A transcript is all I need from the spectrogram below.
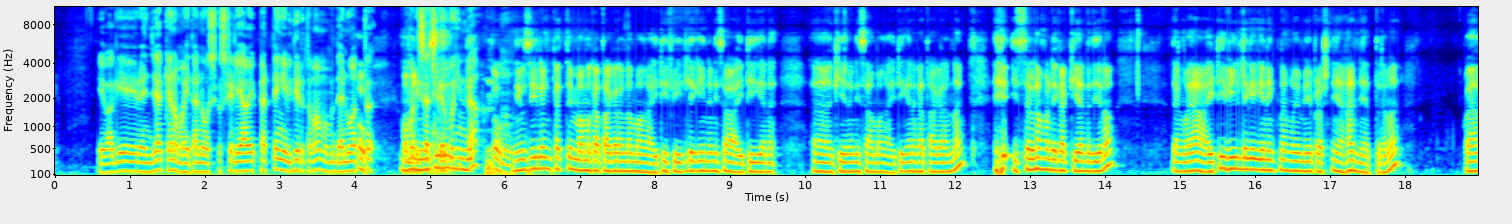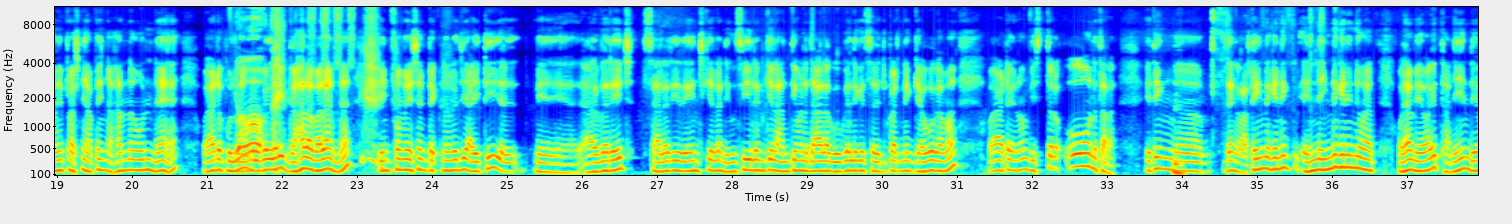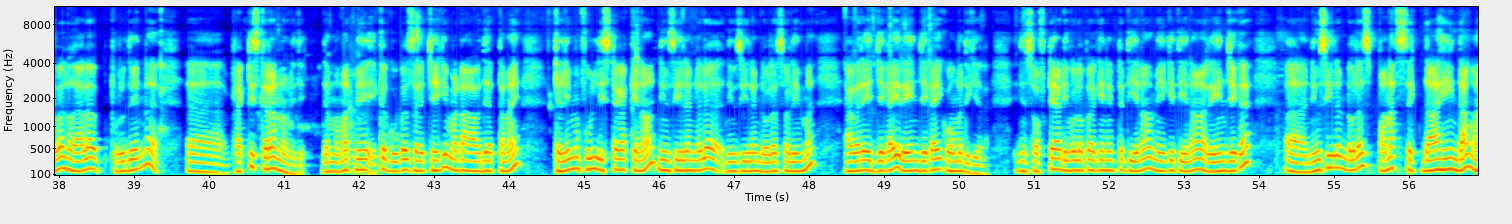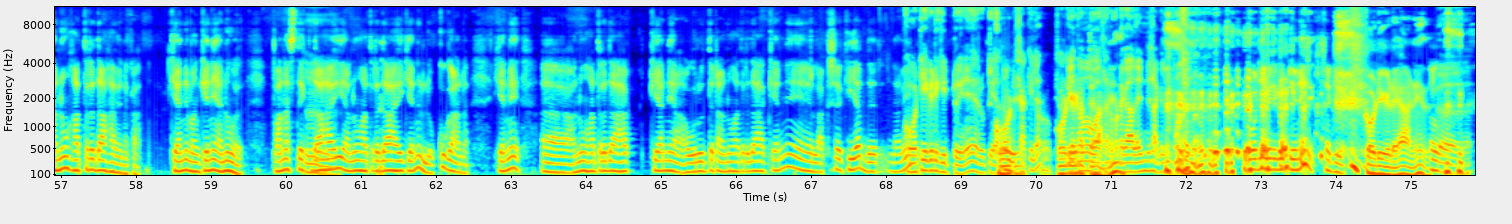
ඒවගේ රෙන්ජයක් යන මහිතන්න ඔස්ට්‍රලියාව පැත්තෙන් විදිරතම ම දැනුවත් මම රිසච් කරපු හින්දා. නිවසීලන් පැත්තෙන් මම කතා කරන්න මං අයිට ෆිල්ඩ ඉන්න නිසා අයිට ගැන කියන නිසාමං අයිට ගැන කතා කරන්න ඉස්සල්ලම්මට එකක් කියන්න තියෙනවා. දැන් ඔයා අයිට ෆිල්ඩ එක ගෙනෙක් නම් මේ ප්‍රශ්නය අහන්න ඇත්තරම ඔයා මේ ප්‍රශ්නය අපෙන් අහන්න ඔන්න නෑ ඔයාට පුළුවන් ගුගල්ලක ගහල බලන්න. ඉන්ෆර්මේෂන් ටෙක්නෝලජි අයිට මේ ඇල්වරේජ් සැලරි රේන්ජ් කියලා නිවසීලන් කියලා අන්තිමට දාලා Google එක සර්ජ් පටන ගැහව ගම ඔයාට එනම් විස්තර ඕන තර ඉතිං දැන් රටඉන්න කෙනෙක් එන්න ඉන්න කෙනෙන්න ඔයත්. ඔය මේ වගේ තනයෙන් දෙවල් හොයාලා පුරුදුවෙන්න ප්‍රක්ටිස් කරන්න ඕනිති දැම් මත් මේ එක Google සර්ච්චයකි මට අවදයක් තමයි කෙලිම ෆුල් ලිස්ට එකක් කෙන නිවසිීලන්ඩල නිවසිීලන් ඩොලස් වලින්ම ඇවරේජ් එකයි රේන්ජ එකයි කොහොමද කියලා. ඉතින් සොෆ්ටය ඩිවලොප කෙනෙට තියෙනවා මේක තියෙනවා රේන්ජ එක නිවසිීලන් ඩොලස් පනස් එක්දාහින් දං අනු හතර දාහ වෙනක කියන්නේ මං කෙනෙ අනුව. පනස් දෙක්දාහයි අනු හතරදාහයි කියන ලොක්කු ගාන කියන්නේ අනු හතරදාහක් කියන්නේ අවුරුද්ධට අනු හතරදහක් කියන්නේ ලක්ෂ කියද්ද නව කෝටියකට කිට්ටුවන රුපිය ශකිල. කෝටියට ගලන්න ශකිල. කෝඩියකට කිට්ටුවන ශකිල. කෝඩියට යානේ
